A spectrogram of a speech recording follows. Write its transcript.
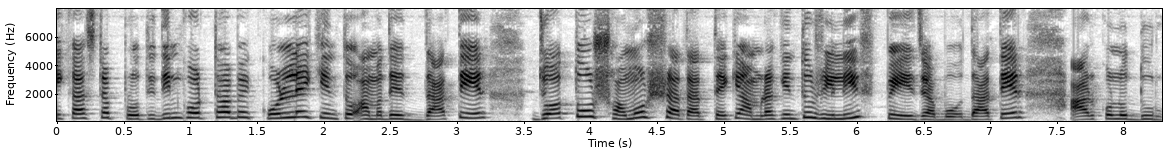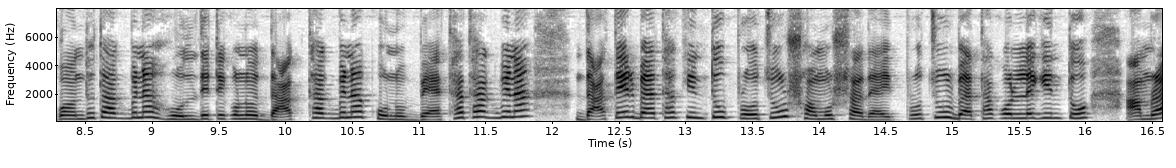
এই কাজটা প্রতিদিন করতে হবে। করলেই কিন্তু আমাদের দাঁতের যত সমস্যা, তার থেকে আমরা কিন্তু রিলিফ পেয়ে যাব। দাঁতের আর কোনো দুর্গন্ধ থাকবে না, হলদেটে কোনো দাগ থাকবে না, কোনো ব্যথা থাকবে না। দাঁতের ব্যথা কিন্তু প্রচুর সমস্যা দেয়। প্রচুর ব্যথা করলে কিন্তু আমরা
